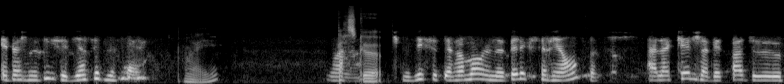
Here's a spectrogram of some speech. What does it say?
Eh ben, je me dis que j'ai bien fait de le faire. Oui. Parce que. Je me dis que c'était vraiment une belle expérience à laquelle j'avais pas de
